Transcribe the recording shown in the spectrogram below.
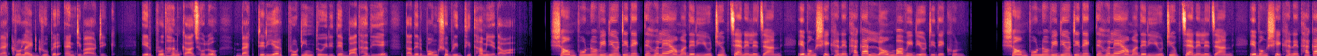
ম্যাক্রোলাইট গ্রুপের অ্যান্টিবায়োটিক। এর প্রধান কাজ হল ব্যাকটেরিয়ার প্রোটিন তৈরিতে বাধা দিয়ে তাদের বংশবৃদ্ধি থামিয়ে দেওয়া। সম্পূর্ণ ভিডিওটি দেখতে হলে আমাদের ইউটিউব চ্যানেলে যান এবং সেখানে থাকা লম্বা ভিডিওটি দেখুন। সম্পূর্ণ ভিডিওটি দেখতে হলে আমাদের ইউটিউব চ্যানেলে যান এবং সেখানে থাকা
